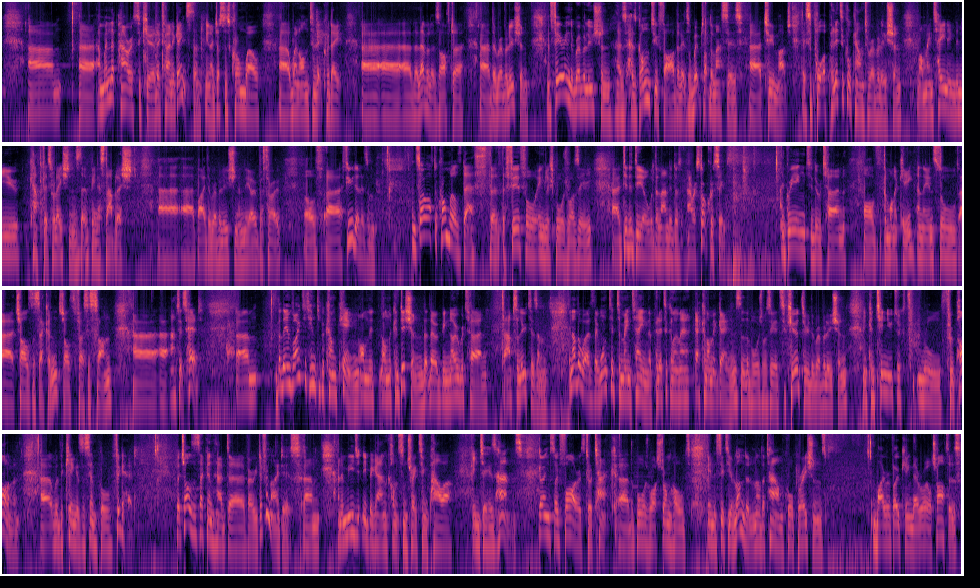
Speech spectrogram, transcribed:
Um, uh, and when their power is secure, they turn against them. You know, just as Cromwell uh, went on to liquidate uh, uh the levelers after uh, the revolution. And fearing the revolution has, has gone too far, that it's whipped up the masses uh, too much, they support a political counter-revolution while maintaining the new capitalist relations that have been established by the revolution and the overthrow of feudalism. And so, after Cromwell's death, the, the fearful English bourgeoisie uh, did a deal with the landed aristocracy agreeing to the return of the monarchy, and they installed uh, Charles II, Charles I's son, uh, uh, at its head. Um, but they invited him to become king on the, on the condition that there would be no return to absolutism. In other words, they wanted to maintain the political and economic gains that the bourgeoisie had secured through the revolution and continue to th- rule through parliament, uh, with the king as a simple figurehead. But Charles II had uh, very different ideas um, and immediately began concentrating power into his hands, going so far as to attack uh, the bourgeois strongholds in the City of London and other town corporations by revoking their royal charters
